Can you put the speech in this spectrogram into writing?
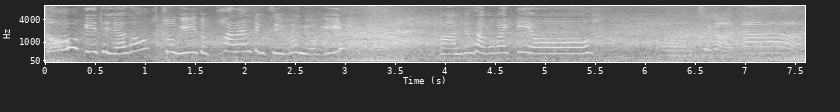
저기 들려서 저기 또 파란색 지붕 여기 만두 사고 갈게요. 어, 제가 아까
